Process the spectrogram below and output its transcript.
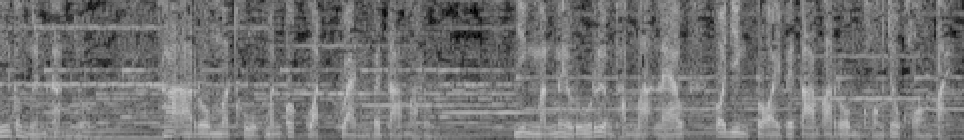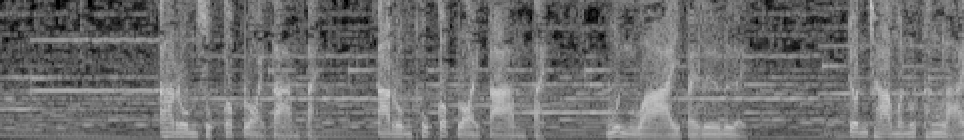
นี้ก็เหมือนกันโยมถ้าอารมณ์มาถูกมันก็กวัดแกว่งไปตามอารมณ์ ยิ่งมันไม่รู้เรื่องธรรมะแล้ว ก็ยิ่งปล่อยไปตามอารมณ์ของเจ้าของไป อารมณ์สุขก็ปล่อยตามไป อารมณ์ทุกข์ก็ปล่อยตามไป วุ่นวายไปเรื่อยๆ จนชาวมนุษย์ทั้งหลาย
